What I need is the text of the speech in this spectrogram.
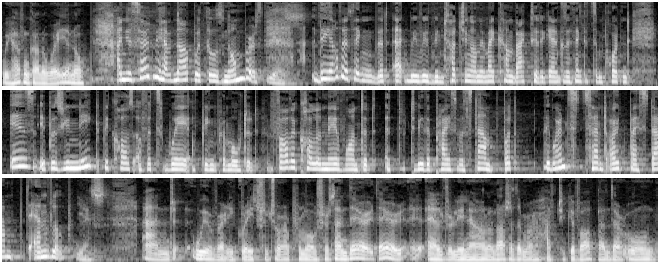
we haven't gone away, you know. And you certainly have not with those numbers. Yes. The other thing that uh, we, we've been touching on, we might come back to it again because I think it's important, is it was unique because of its way of being promoted. Father Cullen may have wanted it to be the price of a stamp, but they weren't sent out by stamped envelope. Yes. And we're very grateful to our promoters. And they're, they're uh, elderly now, and a lot of them are, have to give up, and their own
